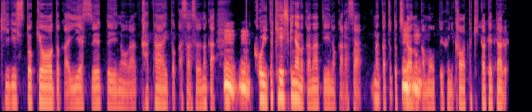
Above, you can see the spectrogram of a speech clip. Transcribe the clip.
キリスト教とかイエスっていうのが硬いとかさそういうなんかうんうん。こういった形式なのかなっていうのからさなんかちょっと違うのかもっていうふうに変わったきっかけってある？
